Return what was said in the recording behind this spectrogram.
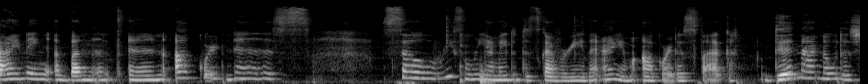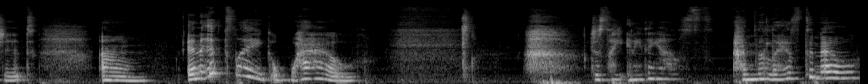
Finding abundance in awkwardness. So recently I made a discovery that I am awkward as fuck. Did not know this shit. Um and it's like wow. Just like anything else, I'm the last to know.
